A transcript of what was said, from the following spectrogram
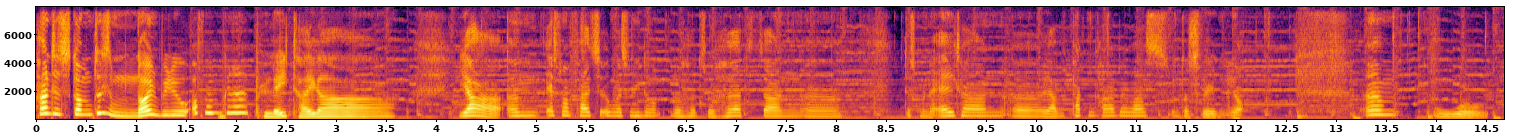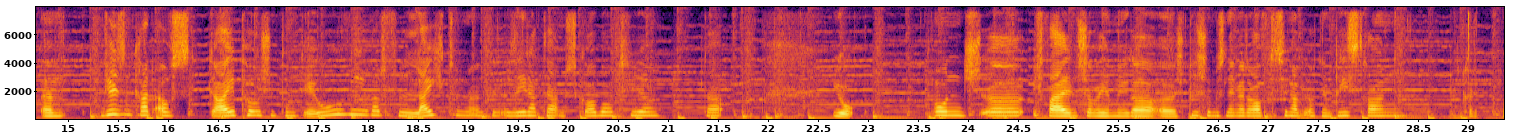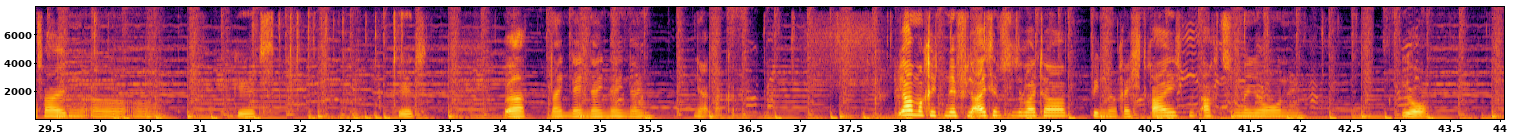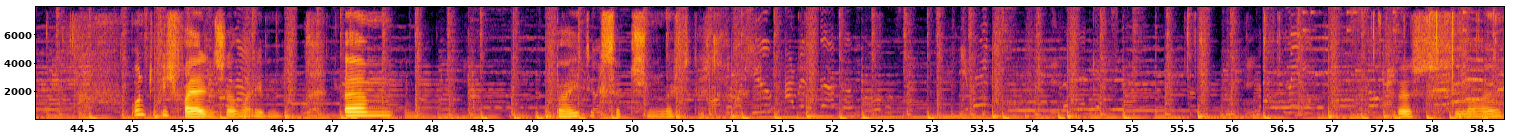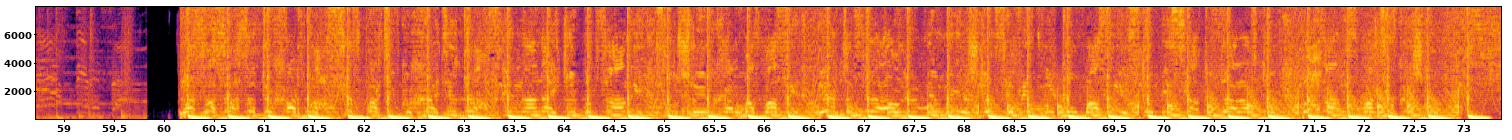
Hallo, willkommen zu diesem neuen Video auf meinem Kanal Playtiger. Ja, ähm, erstmal, falls ihr irgendwas von Hintergrund hört, so hört, dann, äh, dass meine Eltern, äh, ja, wir packen gerade was und deswegen, ja. Ähm, wow. Ähm, wir sind gerade auf skypotion.eu, wie ihr gerade vielleicht schon gesehen habt, da am Scoreboard hier. Da. Jo. Und äh, ich den Server hier mega, äh, spiele schon ein bisschen länger drauf, deswegen habe ich auch den Beast dran. Ich zeigen, äh, äh, geht's. Geht's. Ah, nein, nein, nein, nein, nein. Ja, danke. Ja, man kriegt mehr viele Items und so weiter. Bin recht reich mit 18 Millionen. Ja. Und ich feiere den Server eben. Ähm. Byte Exception möchte ich. First Fly. Раз, это хардбас Вся спортивка Хадидас И на найке пацаны Слушаем хардбас басы Этот стайл любимый Ждем все в ритме колбасы 150 ударов тут Пацаны спортивка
